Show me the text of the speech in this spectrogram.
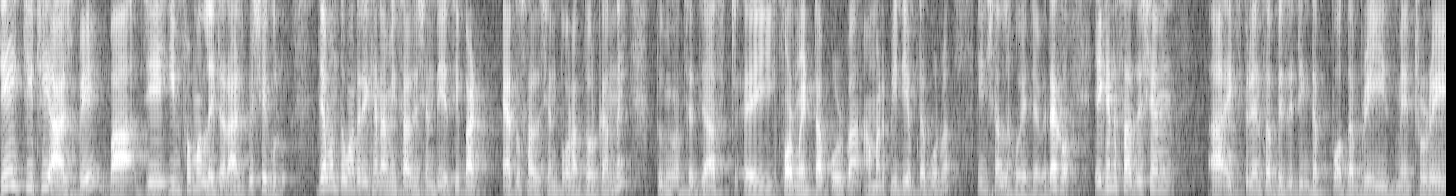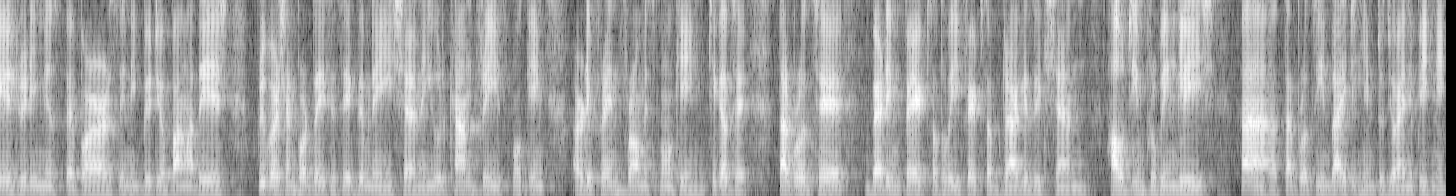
যেই চিঠি আসবে বা যে ইনফর্মাল লেটার আসবে সেগুলো। যেমন তোমাদের এখানে আমি সাজেশন দিয়েছি বাট এত সাজেশন পড়ার দরকার নেই। তুমি হচ্ছে জাস্ট এই ফরম্যাটটা পড়বা, আমার পিডিএফটা পড়বা, ইনশাল্লাহ হয়ে যাবে। দেখো, এখানে suggestion uh, experience of visiting the Podda Breeze, Metro Rail, reading newspapers, scenic beauty of Bangladesh, preparation for the ACC examination, your country, smoking or refrain from smoking, ঠিক আছে তারপর হচ্ছে ব্যাড ইম্প্যাক্টস অথবা effects of drug addiction how to improve English হ্যাঁ তারপর হচ্ছে inviting him to join a picnic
